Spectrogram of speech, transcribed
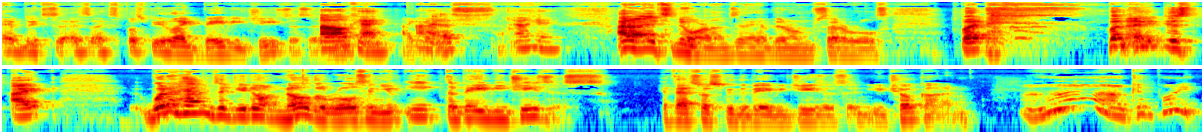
It's, supposed to be like baby Jesus. isn't Oh, it? okay. I All right. guess. Okay. I don't know. It's New Orleans. They have their own set of rules. But, but I just, I, what happens if you don't know the rules and you eat the baby Jesus? If that's supposed to be the baby Jesus and you choke on him. Oh, good point.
